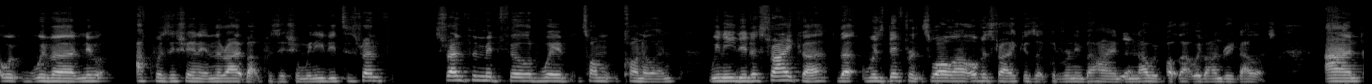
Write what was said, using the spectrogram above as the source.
with, with a new acquisition in the right back position. We needed to strengthen strengthen midfield with Tom Conlon. We needed a striker that was different to all our other strikers that could run in behind, and now we've got that with Andrew Dallas. And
